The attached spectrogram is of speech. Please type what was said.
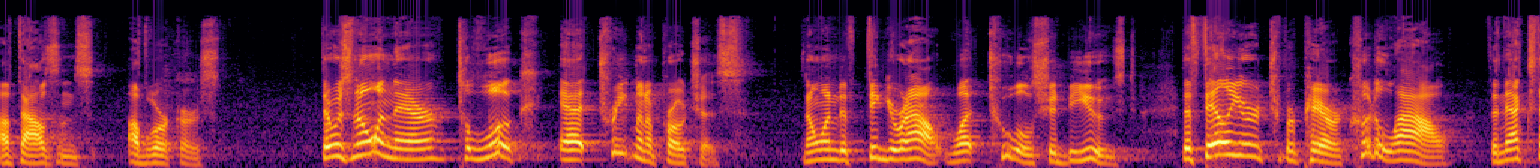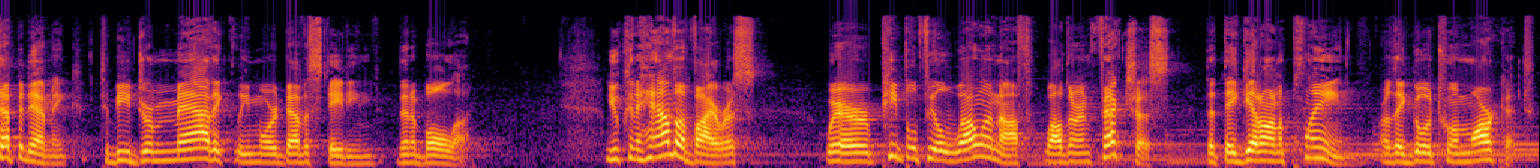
of thousands of workers. There was no one there to look at treatment approaches, no one to figure out what tools should be used. The failure to prepare could allow the next epidemic to be dramatically more devastating than Ebola. You can have a virus where people feel well enough while they're infectious that they get on a plane or they go to a market.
